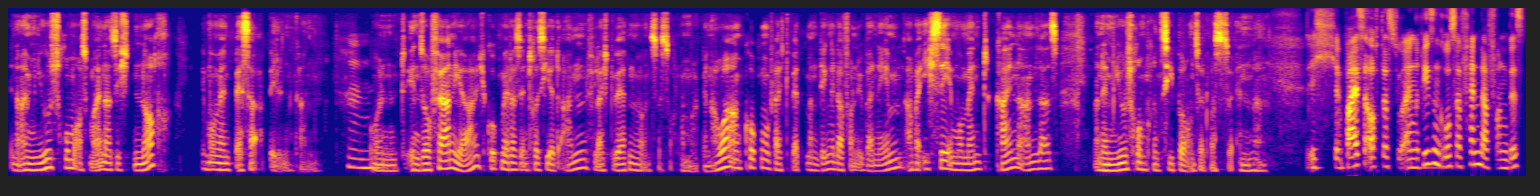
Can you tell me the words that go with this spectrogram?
in einem Newsroom aus meiner Sicht noch im Moment besser abbilden kann. Mhm. Und insofern, ja, ich gucke mir das interessiert an. Vielleicht werden wir uns das auch nochmal genauer angucken. Vielleicht wird man Dinge davon übernehmen. Aber ich sehe im Moment keinen Anlass, an dem Newsroom-Prinzip bei uns etwas zu ändern. Ich weiß auch, dass du ein riesengroßer Fan davon bist.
